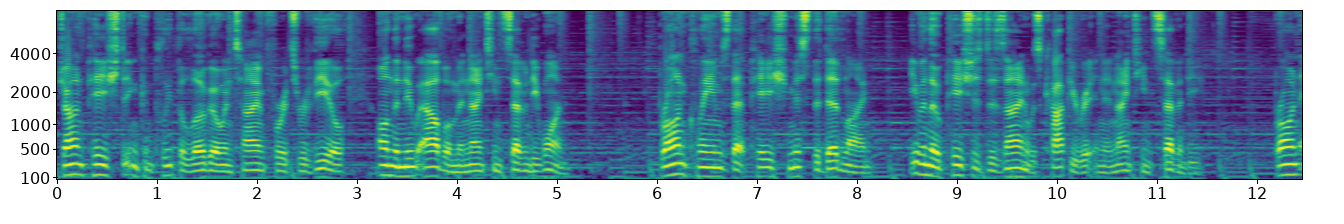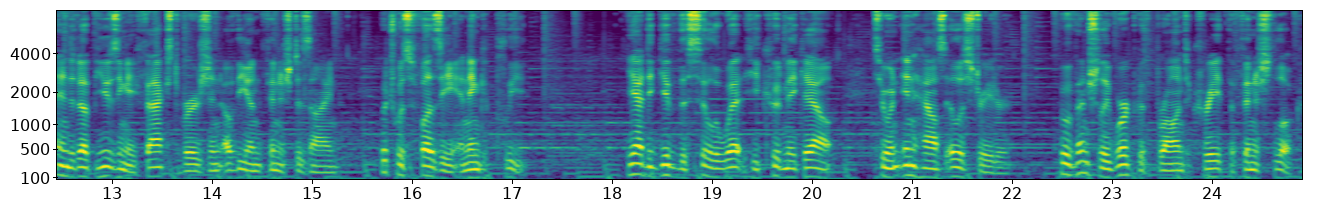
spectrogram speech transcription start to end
John Pasche didn't complete the logo in time for its reveal on the new album in 1971. Braun claims that Pasche missed the deadline, even though Pasche's design was copywritten in 1970. Braun ended up using a faxed version of the unfinished design, which was fuzzy and incomplete. He had to give the silhouette he could make out to an in house illustrator, who eventually worked with Braun to create the finished look.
